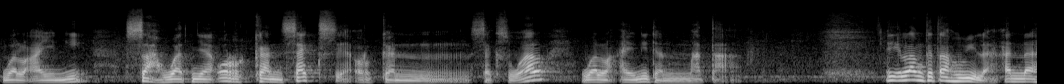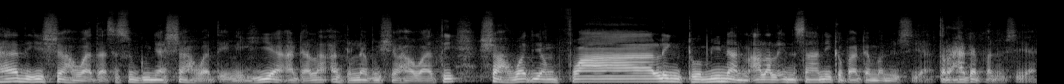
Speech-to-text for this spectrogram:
wal aini sahwatnya organ seks ya organ seksual wal aini dan mata Ilam ketahuilah anna hadhihi syahwata sesungguhnya syahwat ini dia adalah aglabu syahwati syahwat yang paling dominan alal insani kepada manusia terhadap manusia.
